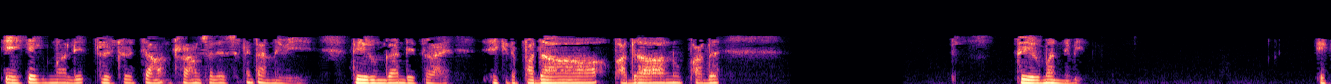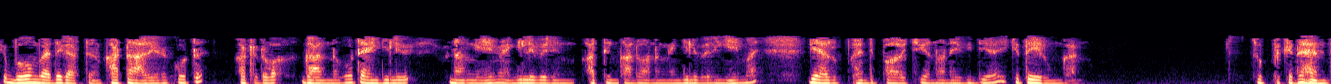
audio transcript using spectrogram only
ඒකෙන් මා ලිටරචර් ට්‍රාන්ස්ලේෂන් එක නෙවෙයි. තේරුම් ගන්න විතරයි. ඒකට පදා පදානු පද තේරුම් නෙවෙයි. ඒක බොහොම වැදගත් වෙන කට හරිනකොට කටට ගන්නකොට ඇඟිලි නම් එහෙම ඇඟිලි වලින් අතින් කනවා නම් ඇඟිලි වලින් එහෙමයි ගෑරු හැඳි පාවිච්චි කරනවා නේ විදිය ඒක තේරුම් ගන්න. සුප්පිකද හැඳ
